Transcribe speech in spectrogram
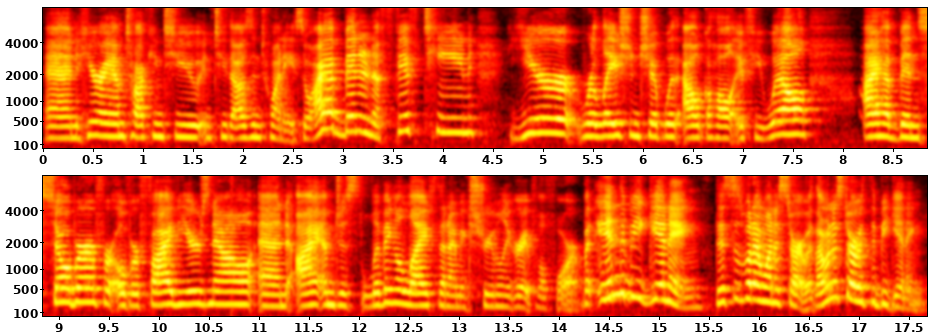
and here I am talking to you in 2020. So I have been in a 15 year relationship with alcohol, if you will. I have been sober for over five years now, and I am just living a life that I'm extremely grateful for. But in the beginning, this is what I want to start with. I want to start with the beginning.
